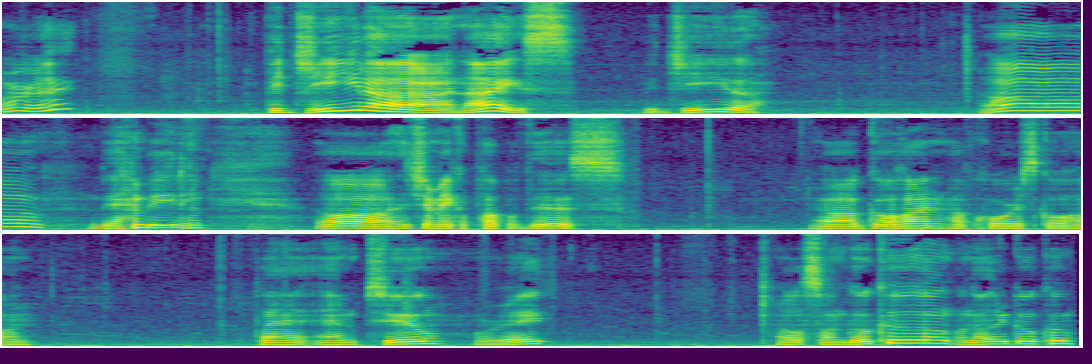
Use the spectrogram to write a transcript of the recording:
Alright. Vegeta! Nice. Vegeta. Oh, Bambi Oh, they should make a pup of this. Uh, Gohan, of course, Gohan. Planet M2, alright. Oh, Son Goku, another Goku.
